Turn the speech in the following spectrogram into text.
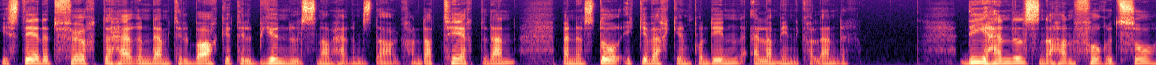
I stedet førte Herren dem tilbake til begynnelsen av Herrens dag. Han daterte den, men den står ikke verken på din eller min kalender. De hendelsene han forutså,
